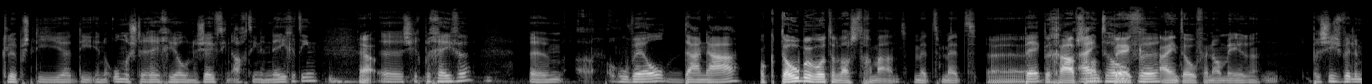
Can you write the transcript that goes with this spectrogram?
clubs die, eh, die in de onderste regionen 17, 18 en 19 Ja. eh, zich begeven. Ehm, hoewel daarna Oktober wordt een lastige maand. Met, met eh, Pek, de Graafschap, Eindhoven. Eindhoven en Almere. precies Willem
